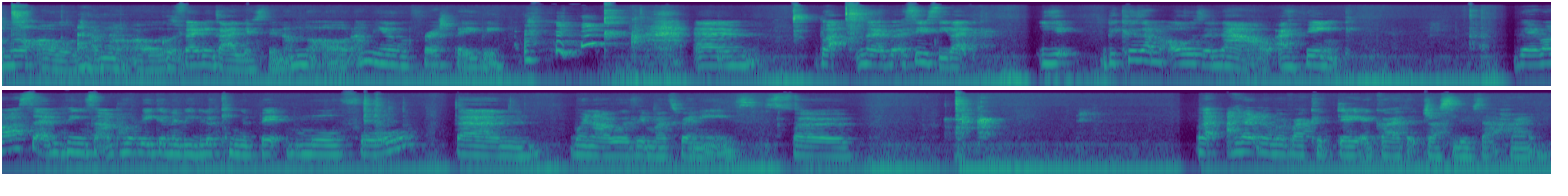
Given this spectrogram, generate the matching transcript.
I'm not old. I'm not old. For any guy listening, I'm not old. I'm young and fresh, baby. um, but no, but seriously, like, you, because I'm older now, I think there are certain things that I'm probably going to be looking a bit more for than when I was in my 20s. So, like, I don't know whether I could date a guy that just lives at home,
